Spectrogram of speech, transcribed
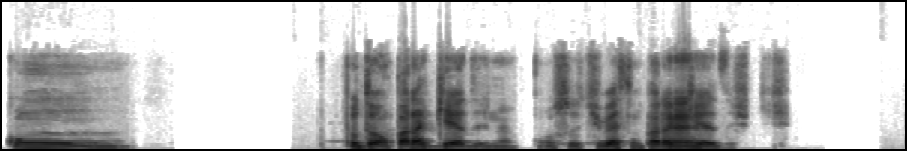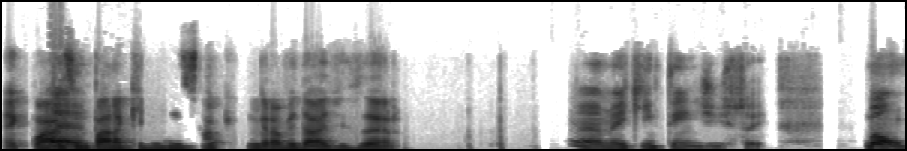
com. Putão, paraquedas, né? Como se tivesse um paraquedas. É quase É. um paraquedas, só que com gravidade zero. É, meio que entendi isso aí. Bom,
